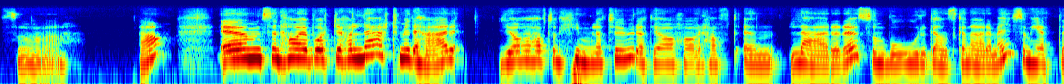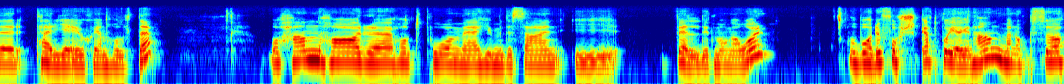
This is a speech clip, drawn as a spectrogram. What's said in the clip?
Så ja. Um, sen har jag bort, jag har lärt mig det här. Jag har haft sån himla tur att jag har haft en lärare som bor ganska nära mig som heter Terje Eugen Holte. Och han har uh, hållit på med human design i väldigt många år och både forskat på egen hand men också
